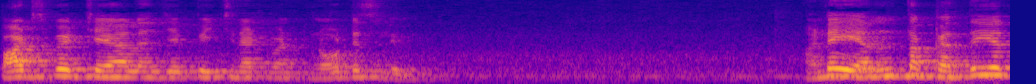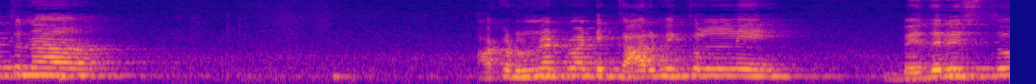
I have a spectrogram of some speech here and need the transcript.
పార్టిసిపేట్ చేయాలని చెప్పి ఇచ్చినటువంటి నోటీసులు ఇవి. అంటే ఎంత పెద్ద ఎత్తున అక్కడ ఉన్నటువంటి కార్మికుల్ని బెదిరిస్తూ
